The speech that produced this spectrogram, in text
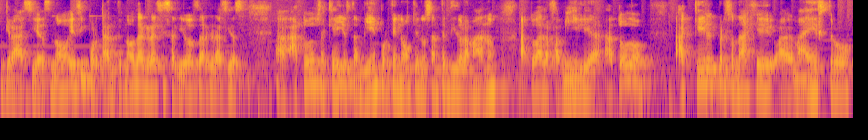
gracias, ¿no? Es importante, ¿no? Dar gracias a Dios, dar gracias a, todos aquellos también, ¿por qué no? Que nos han tendido la mano, a toda la familia, a todo aquel personaje, maestro,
